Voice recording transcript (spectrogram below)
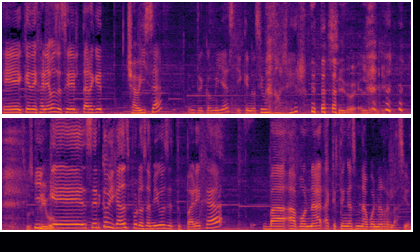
Eh, que dejaríamos de ser el target chaviza, entre comillas, y que nos iba a doler. Sí, duele. y Suscribo. que ser cobijados por los amigos de tu pareja va a abonar a que tengas una buena relación.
